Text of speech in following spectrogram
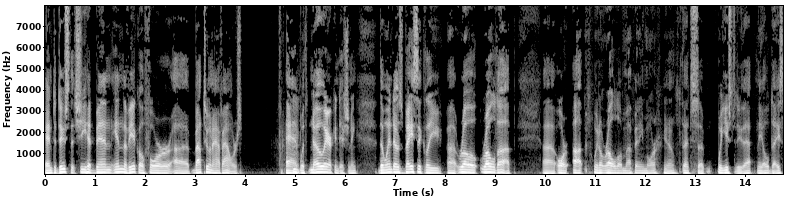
and deduced that she had been in the vehicle for uh, about two and a half hours, and hmm. with no air conditioning, the windows basically uh, roll rolled up. Uh, or up. We don't roll them up anymore. You know, that's uh, we used to do that in the old days.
